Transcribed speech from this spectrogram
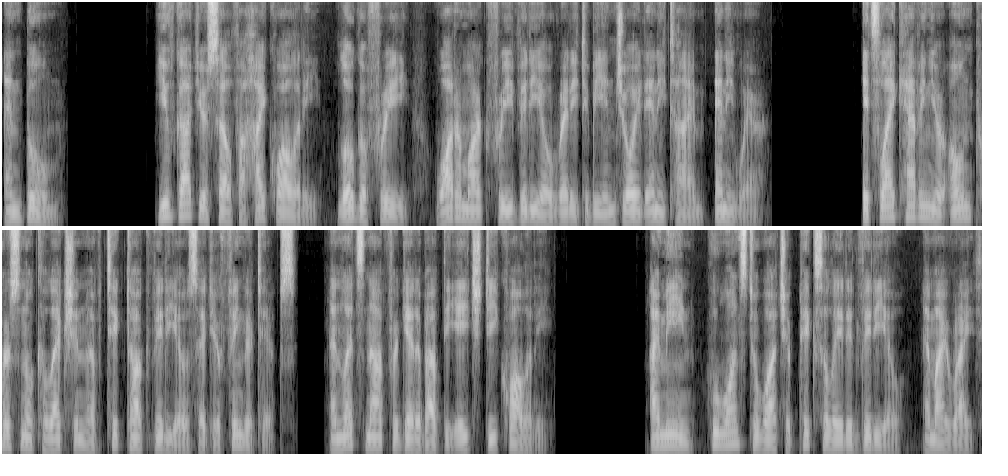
and boom. You've got yourself a high-quality, logo-free, watermark-free video ready to be enjoyed anytime, anywhere. It's like having your own personal collection of TikTok videos at your fingertips, and let's not forget about the HD quality. I mean, who wants to watch a pixelated video, am I right?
